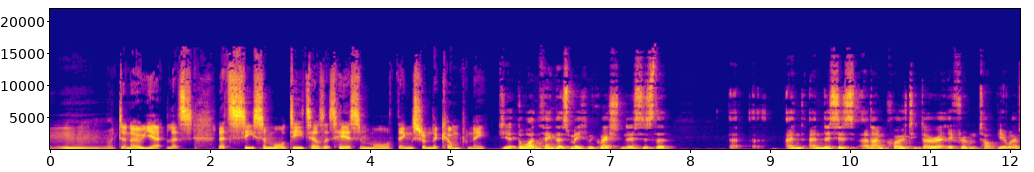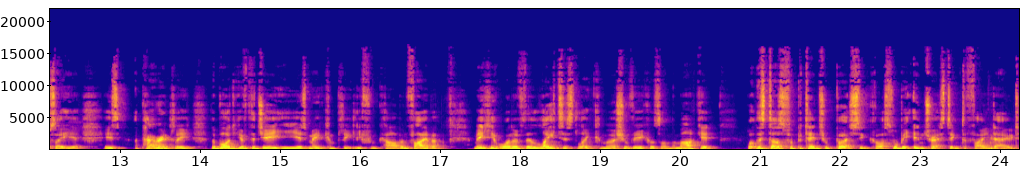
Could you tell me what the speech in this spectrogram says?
Mm, I don't know yet. Let's let's see some more details. Let's hear some more things from the company. Yeah, the one thing that's making me question this is that, uh, and and this is, and I'm quoting directly from Top Gear website here, is apparently the body of the JE is made completely from carbon fiber, making it one of the lightest light commercial vehicles on the market. What this does for potential purchasing costs will be interesting to find out,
